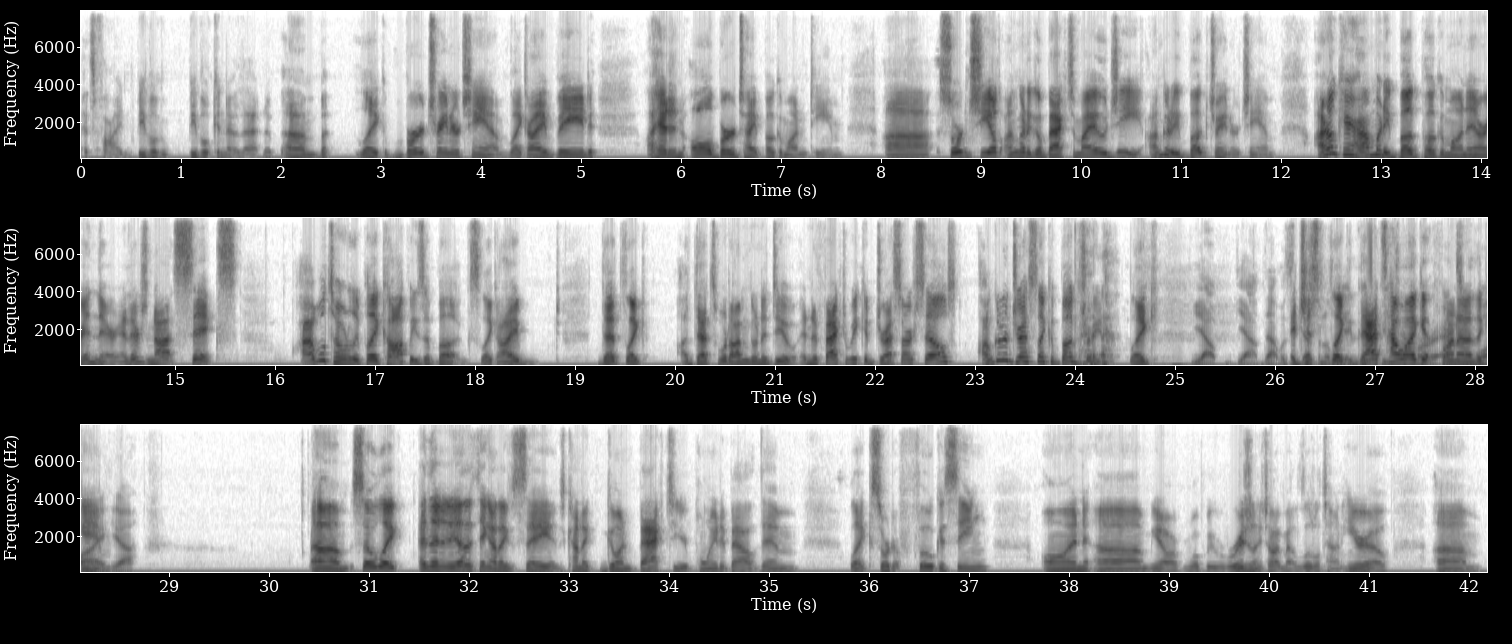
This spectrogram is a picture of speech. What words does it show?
it's fine. People people can know that. Um, but like Bird Trainer Cham, like I made, I had an all bird type Pokemon team. Uh, Sword and Shield. I'm going to go back to my OG. I'm going to be Bug Trainer Cham. I don't care how many bug Pokemon are in there, and there's not six. I will totally play copies of bugs. Like I, that's like uh, that's what I'm going to do. And the fact we could dress ourselves, I'm going to dress like a bug trainer. like Yeah, yeah, that was It just, like, that's how I get fun out of the Y, game. Yeah, Um, so like, and then the other thing I'd like to say is kind of going back to your point about them, like sort of focusing on, um, you know, what we were originally talking about, Little Town Hero. Um,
